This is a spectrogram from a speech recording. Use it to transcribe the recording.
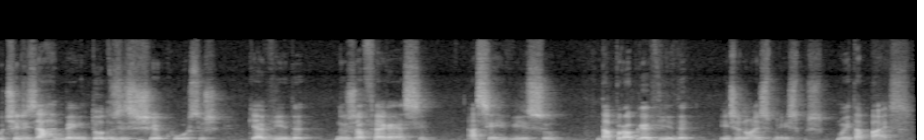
utilizar bem todos esses recursos que a vida nos oferece a serviço da própria vida e de nós mesmos. Muita paz.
